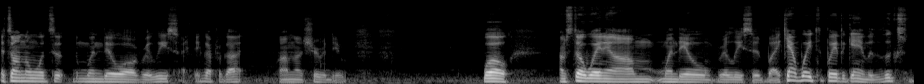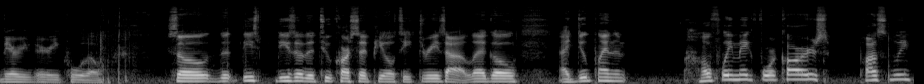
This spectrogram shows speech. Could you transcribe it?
It's on the when they'll uh, release. I think I forgot. I'm not sure what they well, I'm still waiting on when they'll release it, but I can't wait to play the game. It looks very, very cool though. So the, these these are the two car set PLT threes out of Lego. I do plan to hopefully make four cars, possibly.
